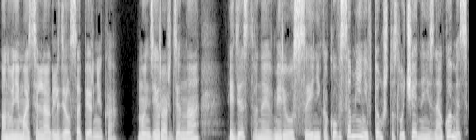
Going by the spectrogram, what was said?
Он внимательно оглядел соперника. Мундир, ордена Единственное в мире усы, никакого сомнения в том, что случайный незнакомец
